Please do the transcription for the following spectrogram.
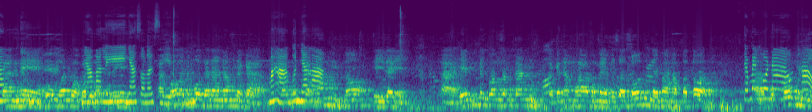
รการแห่พวกเมืองบอกกระโดดยามาลียาสรศิลป์ขออนุโมทนานำนะครับมหาบุญญาลักษณ์เนาะที่ได้อ่าเห็นถึงความสำคัญแล้วก็นำพาพ่อแม่ประชาชนได้มาหับมาต้อน จะเป็นบ่หนาวข้าว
